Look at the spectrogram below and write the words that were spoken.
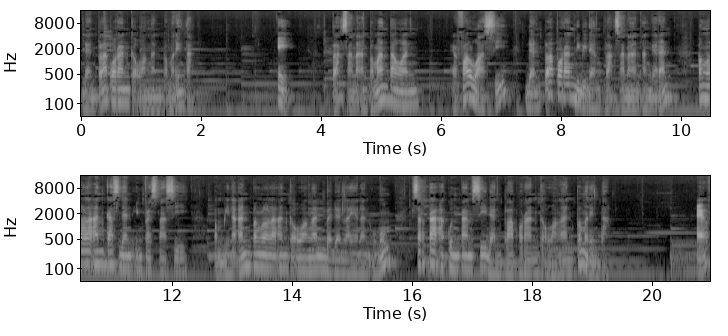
dan pelaporan keuangan pemerintah. E. Pelaksanaan pemantauan, evaluasi, dan pelaporan di bidang pelaksanaan anggaran, pengelolaan kas dan investasi, pembinaan pengelolaan keuangan badan layanan umum, serta akuntansi dan pelaporan keuangan pemerintah. F.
